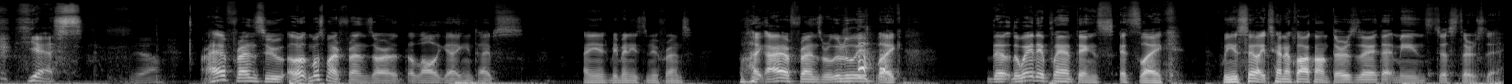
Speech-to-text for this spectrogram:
Yes. Yeah. I have friends who most of my friends are the lollygagging types. I need maybe I need some new friends. Like I have friends who are literally like the the way they plan things. It's like when you say like ten o'clock on Thursday, that means just Thursday.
